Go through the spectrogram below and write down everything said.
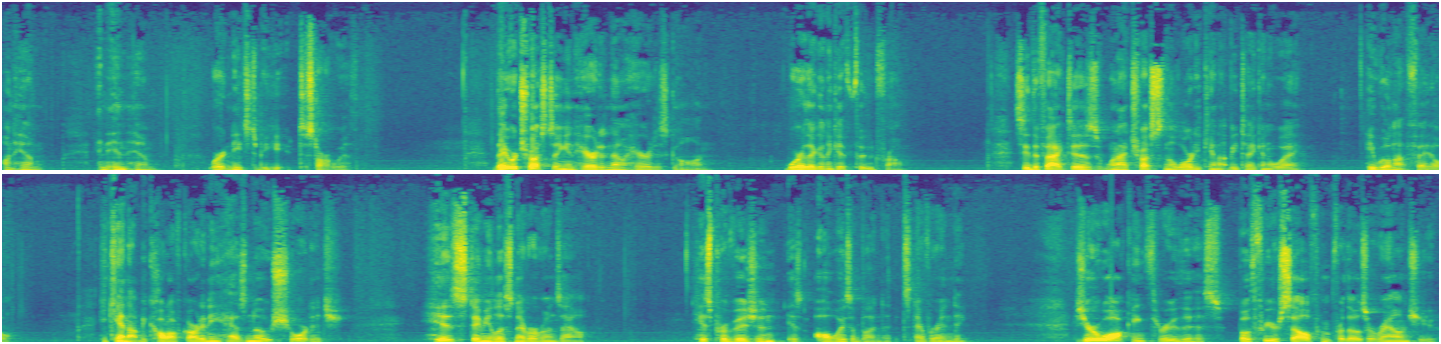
on Him and in Him where it needs to be to start with. They were trusting in Herod, and now Herod is gone. Where are they going to get food from? See, the fact is, when I trust in the Lord, He cannot be taken away, He will not fail. He cannot be caught off guard, and he has no shortage. His stimulus never runs out. His provision is always abundant, it's never ending. As you're walking through this, both for yourself and for those around you,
